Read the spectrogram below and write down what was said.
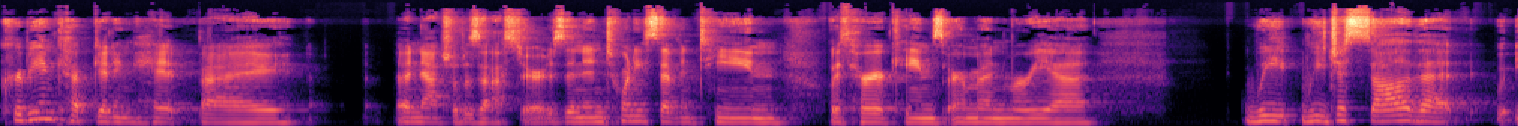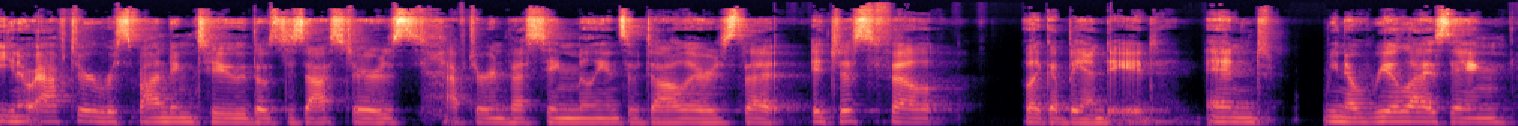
Caribbean kept getting hit by uh, natural disasters. And in 2017, with hurricanes Irma and Maria, we we just saw that you know, after responding to those disasters, after investing millions of dollars, that it just felt like a band aid. And, you know, realizing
